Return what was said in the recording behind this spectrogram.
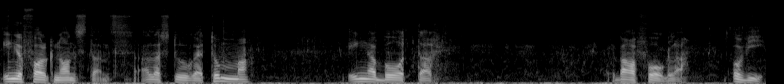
inget folk någonstans. Alla stugor är tomma. Inga båtar. Det är bara fåglar. Och vi.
